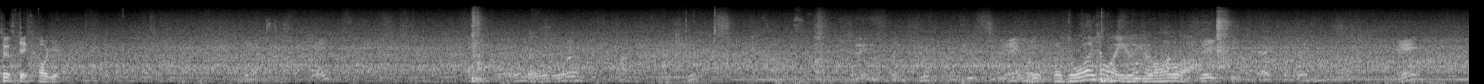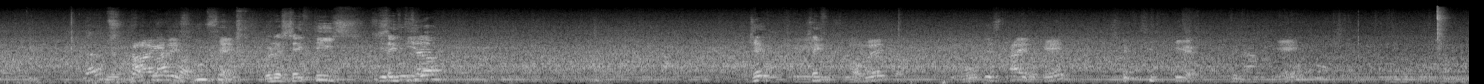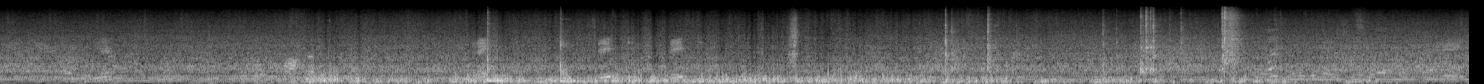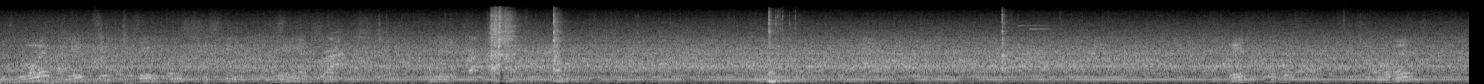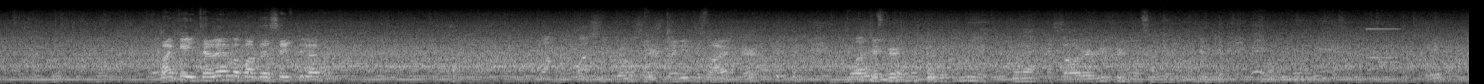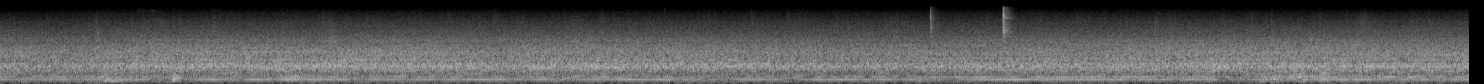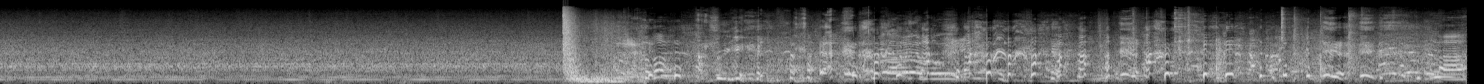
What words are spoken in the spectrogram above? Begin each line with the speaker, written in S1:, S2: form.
S1: Suitcase, okay.
S2: Oh, 動画した方がいいよ、
S3: 言わんほうが。
S4: With the safety, safety da. Check,
S3: check. Moment. Move this tight, okay? Here. Safety. Safety. Okay. Okay? Okay? It. Can you tell him about the safety level? He's ready to fire. I saw it. 이게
